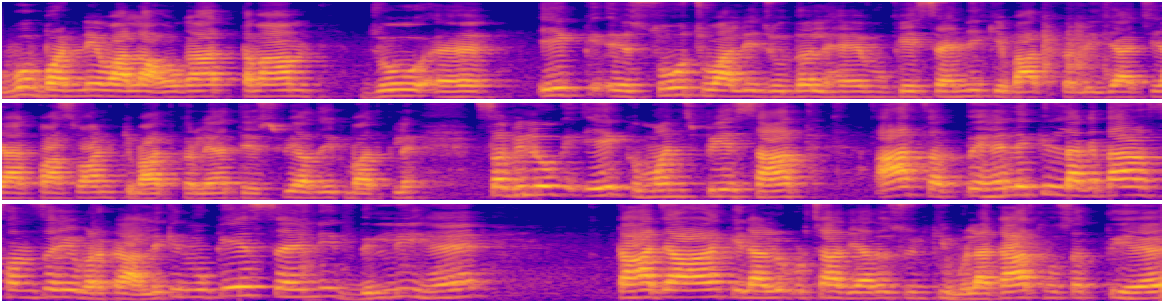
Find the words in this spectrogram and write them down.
वो बनने वाला होगा। तमाम जो एक सोच वाले जो दल है, मुकेश सहनी की बात कर ली जाए चिराग पासवान की बात कर लिया तेजस्वी यादव की बात कर ले सभी लोग एक मंच पे साथ आ सकते हैं, लेकिन लगातार संशय बरकरार लेकिन मुकेश सहनी दिल्ली हैं कहा जा रहा है कि लालू प्रसाद यादव से उनकी मुलाकात हो सकती है।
